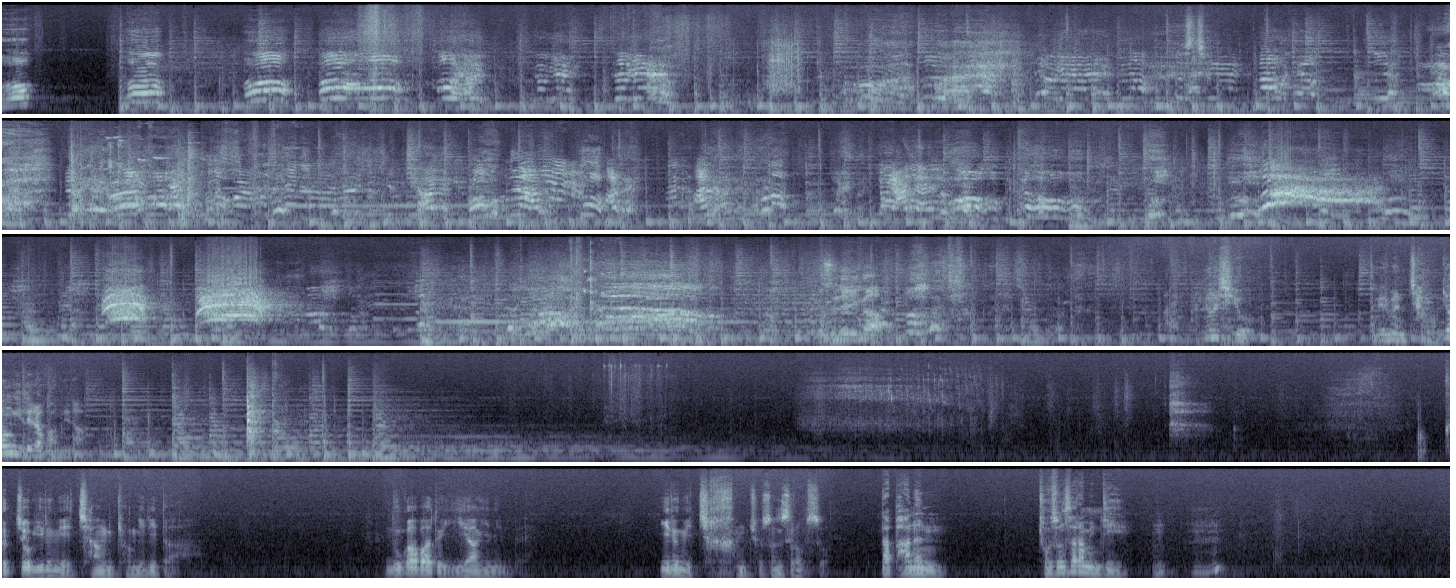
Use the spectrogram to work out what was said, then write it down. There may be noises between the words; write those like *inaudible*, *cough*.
어? 어? 어? 어? 어? 여기 여기 여기 여기 여기 나오세요 어어 안돼 안돼 여기 일인가? 안녕하시오. 저 이름은 장경일이라고 합니다. 그쪽 이름이 장경일이다. 누가 봐도 이양인인데 이름이 참 조선스럽소. 나 반은 조선 사람인디.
